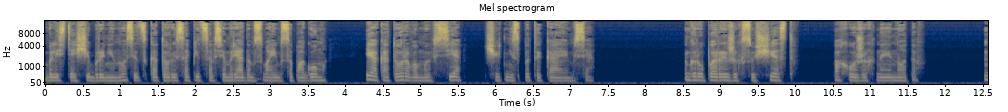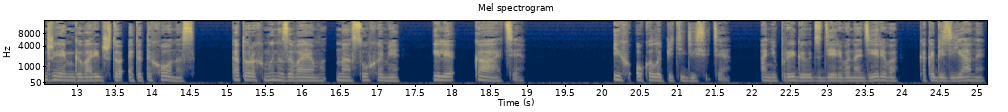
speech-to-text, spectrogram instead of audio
блестящий броненосец, который сопит совсем рядом с моим сапогом и о которого мы все чуть не спотыкаемся. Группа рыжих существ, похожих на енотов. Джейн говорит, что это техонос, которых мы называем насухами или каати. Их около пятидесяти. Они прыгают с дерева на дерево, как обезьяны,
